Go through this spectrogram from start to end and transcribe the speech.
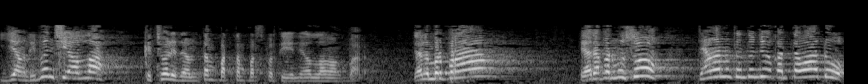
yang dibenci Allah kecuali dalam tempat-tempat seperti ini. Allah Akbar. Dalam berperang di hadapan musuh, jangan tunjukkan tawadu.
